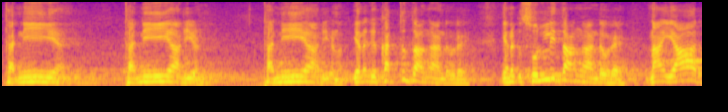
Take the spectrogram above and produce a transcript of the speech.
தனியா தனியா அறியணும். தனியா அறியணும். எனக்கு கற்றுத்தாங்க ஆண்டவரே. எனக்கு சொல்லித்தாங்க ஆண்டவரே. நான் யார்?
